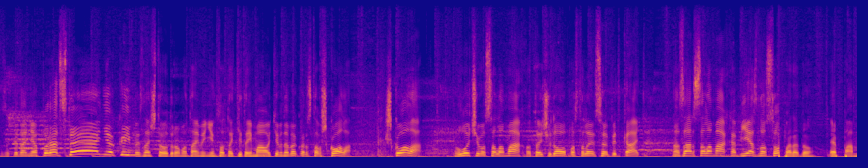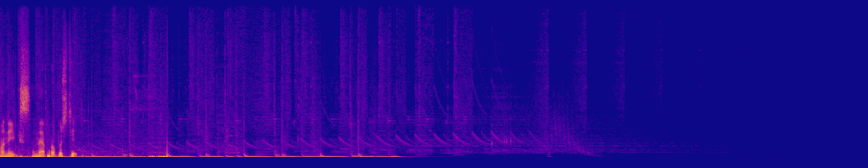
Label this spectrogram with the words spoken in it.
Закидання вперед. Стень, який. Ви знаєте, у другому таймі ніхто такі тайм-аутів не використав. Школа. Школа. Влучив у Саламаху. Той чудово постелився у підкаті. Назар Саламаха б'є з носу. Переду. Епамен Ікс. Не пропустіть.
